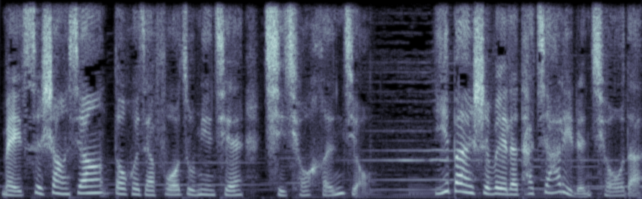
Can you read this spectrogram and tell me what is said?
每次上香都会在佛祖面前祈求很久，一半是为了他家里人求的，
